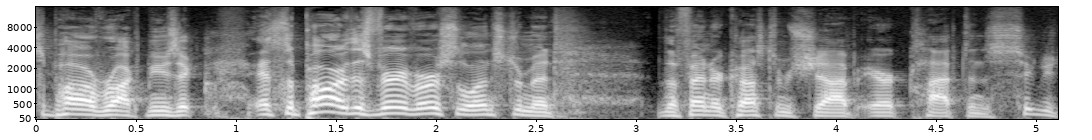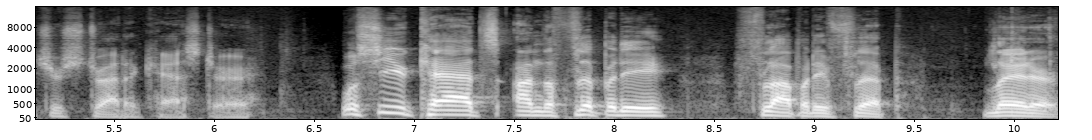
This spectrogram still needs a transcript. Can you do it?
That's the power of rock music. It's the power of this very versatile instrument, the Fender Custom Shop Eric Clapton's signature Stratocaster. We'll see you cats on the flippity floppity flip later.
